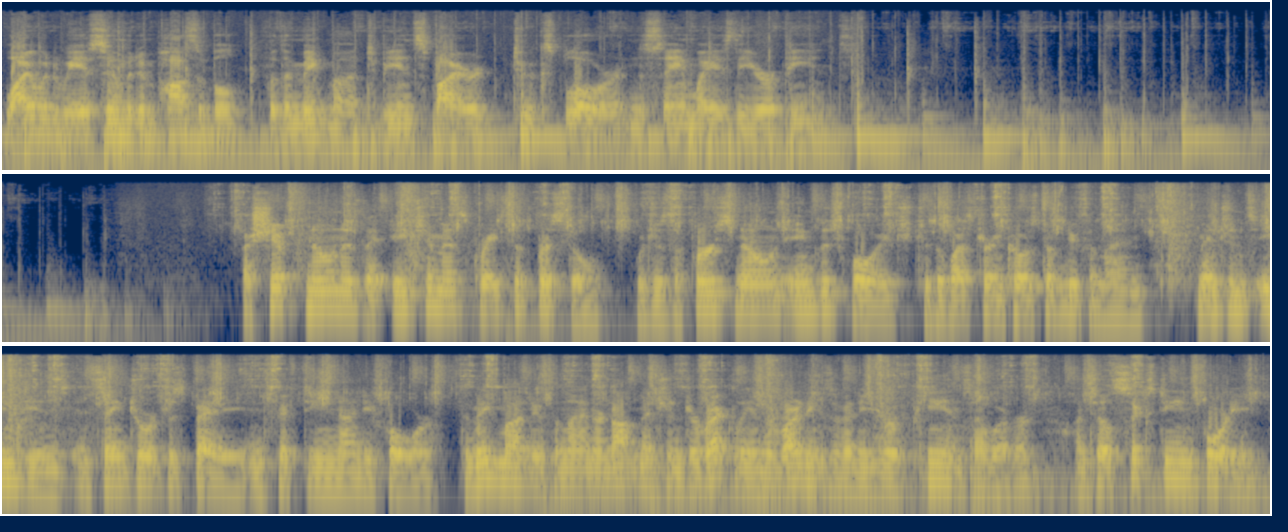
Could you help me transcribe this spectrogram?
Why would we assume it impossible for the Mi'kmaq to be inspired to explore in the same way as the Europeans? A ship known as the HMS Grace of Bristol, which is the first known English voyage to the western coast of Newfoundland, mentions Indians in St. George's Bay in 1594. The Mi'kmaq of Newfoundland are not mentioned directly in the writings of any Europeans, however, until 1640,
